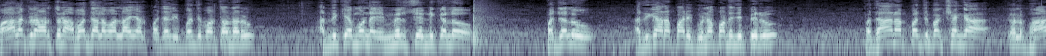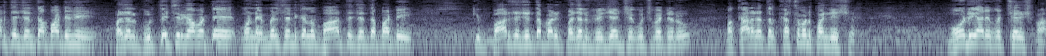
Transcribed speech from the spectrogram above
పాలకులు ఆడుతున్న అబద్దాల వల్ల ఇవాళ ప్రజలు ఇబ్బంది పడుతున్నారు. అందుకే మొన్న ఎమ్మెల్సీ ఎన్నికల్లో ప్రజలు అధికార పార్టీ గుణపడని చెప్పారు ప్రధాన ప్రతిపక్షంగా ఇవాళ భారతీయ జనతా పార్టీని ప్రజలు గుర్తించారు కాబట్టి మొన్న ఎమ్మెల్సీ ఎన్నికల్లో భారతీయ జనతా పార్టీకి భారతీయ జనతా పార్టీకి ప్రజలు విజయం చేకూర్చిపెట్టారు మా కార్యకర్తలు కష్టపడి పనిచేశారు మోడీ గారి యొక్క చరిష్మా.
